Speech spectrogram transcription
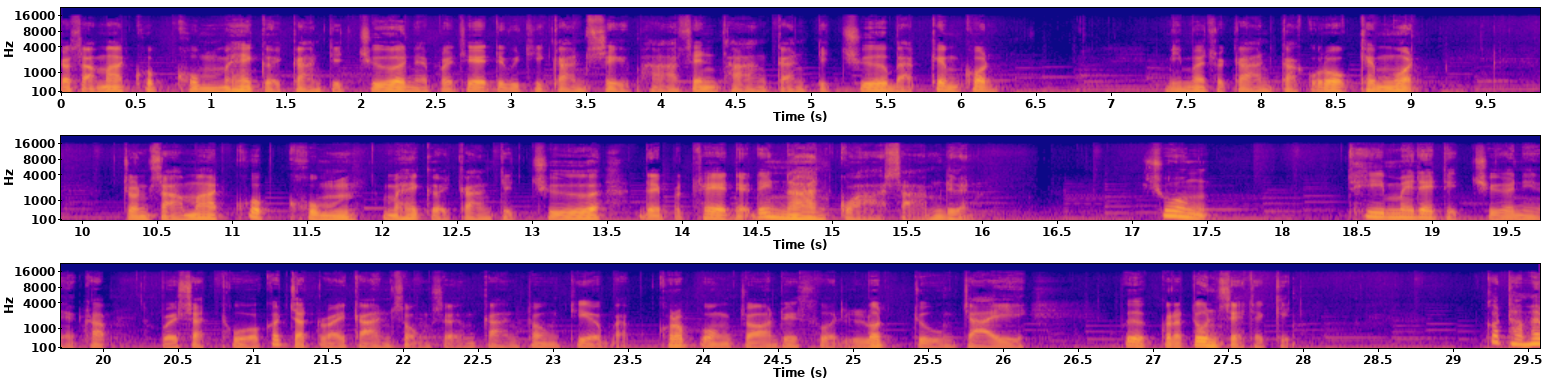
ก็สามารถควบคุมไม่ให้เกิดการติดเชื้อในประเทศด้วยวิธีการสืบหาเส้นทางการติดเชื้อแบบเข้มข้น มีมาตรการกักโรคเข้มงวดจนสามารถควบคุมไม่ให้เกิดการติดเชื้อในประเทศเนี่ยได้นานกว่า 3 เดือน ช่วงที่ไม่ได้ติดเชื้อนี่นะครับ บริษัททัวร์ก็จัดรายการส่งเสริมการท่องเที่ยวแบบครบวงจรด้วยส่วนลดจูงใจ เพื่อกระตุ้นเศรษฐกิจ ก็ทำให้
